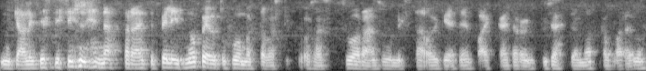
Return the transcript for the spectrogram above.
mikä oli tietysti silleen näppärä, että pelit nopeutu huomattavasti, kun osasi suoraan suunnistaa oikeaan paikkaan, ei tarvinnut pysähtyä matkan varrella.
